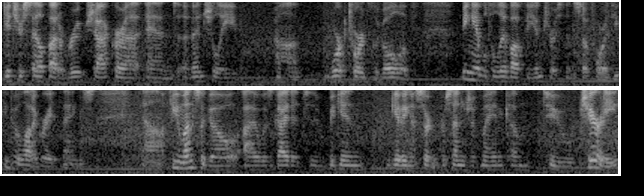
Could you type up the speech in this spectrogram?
get yourself out of root chakra and eventually uh, work towards the goal of being able to live off the interest and so forth, you can do a lot of great things. Uh, a few months ago, I was guided to begin giving a certain percentage of my income to charity,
